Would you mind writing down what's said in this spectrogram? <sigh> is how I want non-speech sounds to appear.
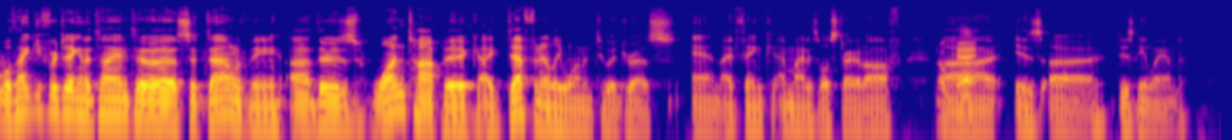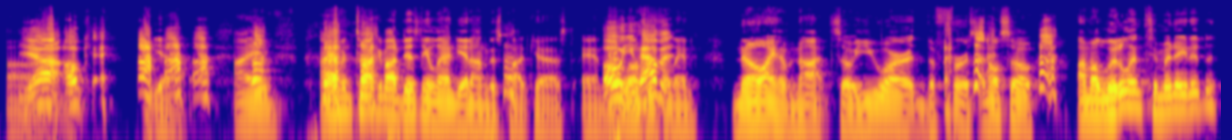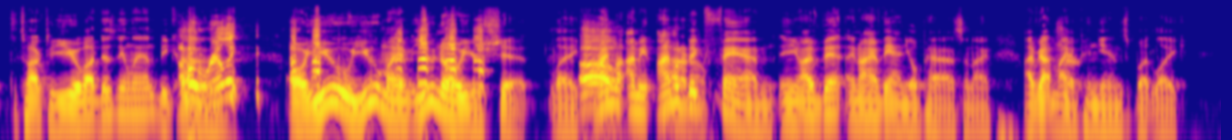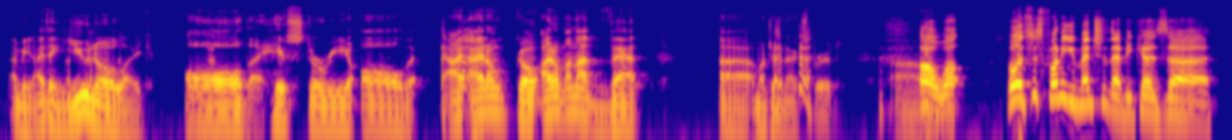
well, thank you for taking the time to uh, sit down with me. Uh, there's one topic I definitely wanted to address, and I think I might as well start it off. Okay. Uh, is uh, Disneyland. Um, yeah. Okay. yeah. <laughs> I've I haven't talked about Disneyland yet on this podcast, and Oh, you haven't? Disneyland. No, I have not. So you are the first, and also <laughs> I'm a little intimidated to talk to you about Disneyland because Oh, really? oh you you my you know your shit like Oh, i'm i mean i'm I a big know. fan and you know i've been and i have the annual pass and i i've got my Sure. opinions but like i mean i think you know like all the history all the i i don't go i don't i'm not that uh much of an expert <laughs> um, Oh well, well, it's just funny you mentioned that because uh,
